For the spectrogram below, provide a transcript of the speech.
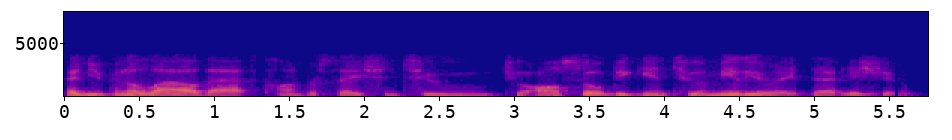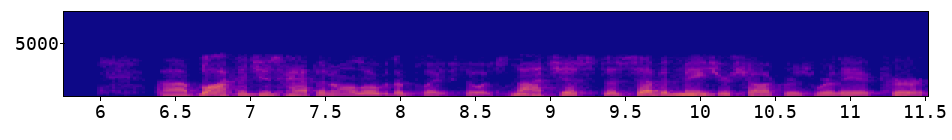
and you can allow that conversation to to also begin to ameliorate that issue. Uh, blockages happen all over the place, though. It's not just the seven major chakras where they occur.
